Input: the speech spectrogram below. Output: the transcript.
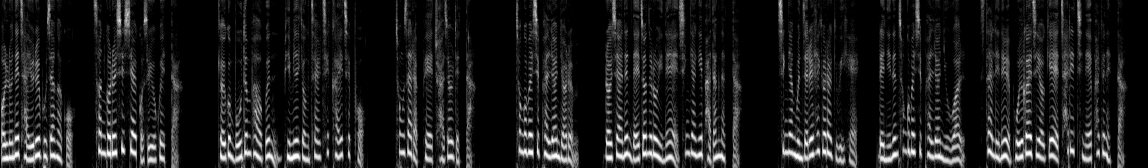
언론의 자유를 보장하고 선거를 실시할 것을 요구했다. 결국 모든 파업은 비밀경찰 체카의 체포, 총살 앞에 좌절됐다. 1918년 여름, 러시아는 내전으로 인해 식량이 바닥났다. 식량 문제를 해결하기 위해 레닌은 1918년 6월 스탈린을 볼가 지역의 차리친에 파견했다.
